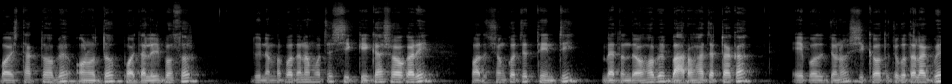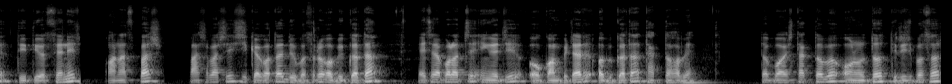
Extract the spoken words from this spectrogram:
বয়স থাকতে হবে অনূর্ধ্ব পঁয়তাল্লিশ বছর। দুই নম্বর পদের নাম হচ্ছে শিক্ষিকা সহকারী। পদের সংখ্যা হচ্ছে তিনটি। বেতন দেওয়া হবে বারো হাজার টাকা। এই পদের জন্য শিক্ষাগত যোগ্যতা লাগবে দ্বিতীয় শ্রেণির অনার্স পাস। পাশাপাশি শিক্ষকতায় দুই বছরের অভিজ্ঞতা। এছাড়া বলা হচ্ছে ইংরেজি ও কম্পিউটারের অভিজ্ঞতা থাকতে হবে। তো বয়স থাকতে হবে অনূর্ধ্ব তিরিশ বছর।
